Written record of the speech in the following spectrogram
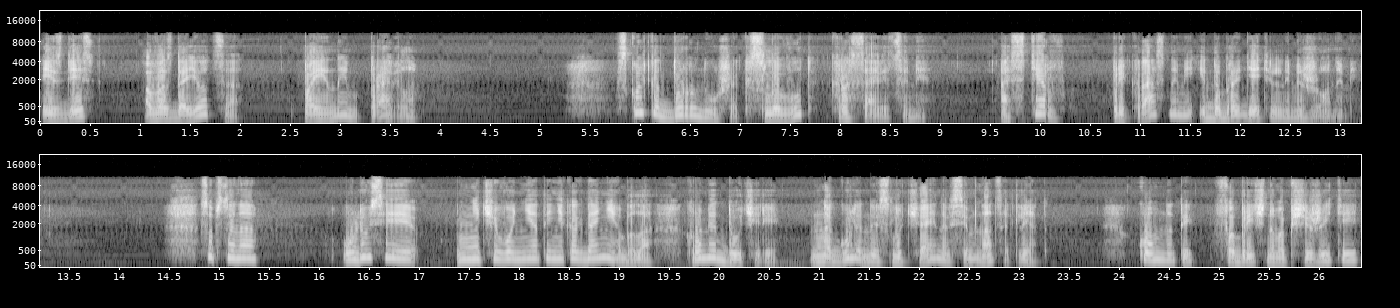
и здесь воздается по иным правилам. Сколько дурнушек слывут красавицами, а стерв – прекрасными и добродетельными женами. Собственно, у Люсии ничего нет и никогда не было, кроме дочери, нагуленной случайно в 17 лет, комнаты в фабричном общежитии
